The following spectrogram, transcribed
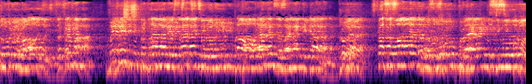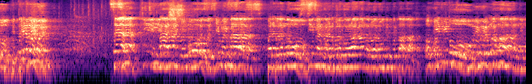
контролю галузі. Зокрема, вирішити проблему реєстрації дорогів права оренди земельних ділянок. Друге, скасувати розробку проєктів сілооборону. Підтримуємо? Це ті наші вимоги, з якими зараз передамо в стінах Верховної Ради народного депутата. Окрім того, ми вимагатимемо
